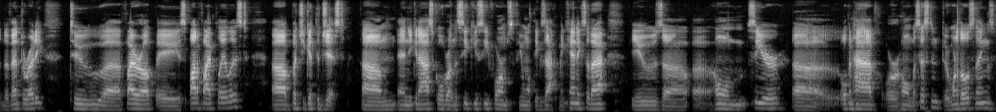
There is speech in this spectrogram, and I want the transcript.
an event already to uh, fire up a Spotify playlist, uh, but you get the gist. Um, and you can ask over on the CQC forums if you want the exact mechanics of that. Use uh, uh, HomeSeer, uh, OpenHAB, or Home Assistant, or one of those things.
